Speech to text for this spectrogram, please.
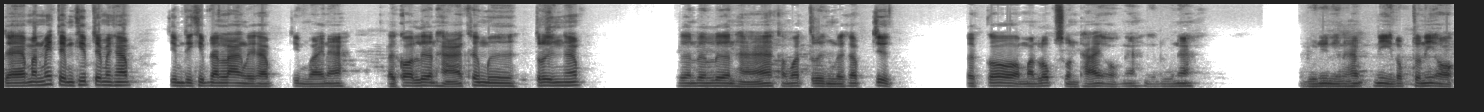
แต่มันไม่เต็มคลิปใช่ไหมครับ จิ้มที่คลิปด้านล่างเลยครับ จิ้มไว้นะ แล้วก็เลื่อนหาเครื่องมือตรึงครับ เลื่อนเลื่อนเลื่อนหาคำว่าตรึงเลยครับ จึก แล้วก็มาลบส่วนท้ายออกนะเดี๋ยวดูนะดูนี่นี่นะครับ นี่ลบตัวนี้ออก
